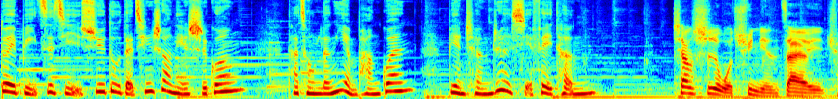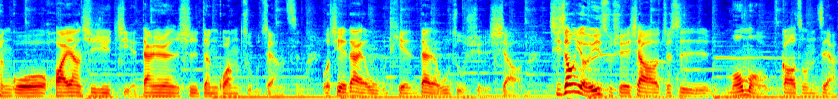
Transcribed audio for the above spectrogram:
对比自己虚度的青少年时光，他从冷眼旁观变成热血沸腾。像是我去年在全国花样戏剧节担任是灯光组这样子，我记得带了五天，带了五组学校，其中有一组学校就是某某高中这样。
